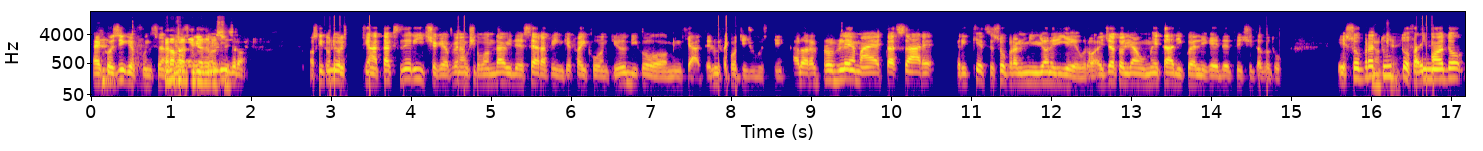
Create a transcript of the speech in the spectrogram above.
È così che funziona. Però ho, scritto un libro, ho scritto un libro che si chiama Tax the Rich che è appena uscito con Davide Serafin che fa i conti. Io dico minchiate, lui fa i conti giusti. Allora il problema è tassare ricchezze sopra il milione di euro e già togliamo metà di quelli che hai detto e citato tu e soprattutto okay. fare in modo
